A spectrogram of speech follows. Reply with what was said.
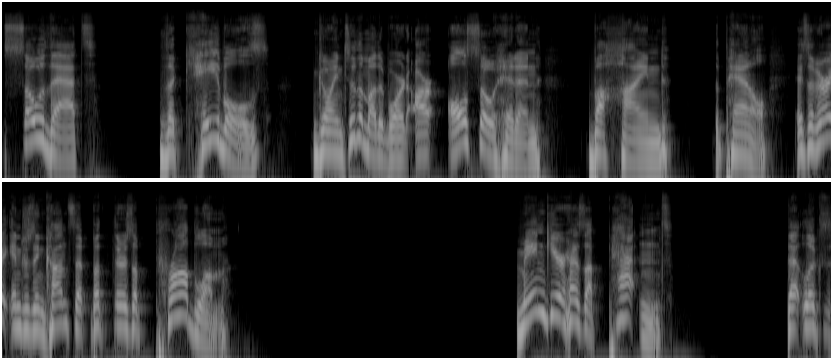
so that the cables going to the motherboard are also hidden behind the panel. It's a very interesting concept, but there's a problem. Maingear has a patent that looks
